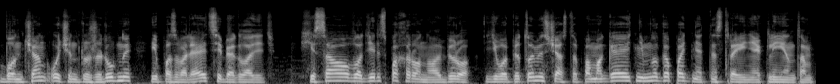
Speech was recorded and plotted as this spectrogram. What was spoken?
Бон Чан очень дружелюбный и позволяет себя гладить. Хисао – владелец похоронного бюро. Его питомец часто помогает немного поднять настроение клиентам.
